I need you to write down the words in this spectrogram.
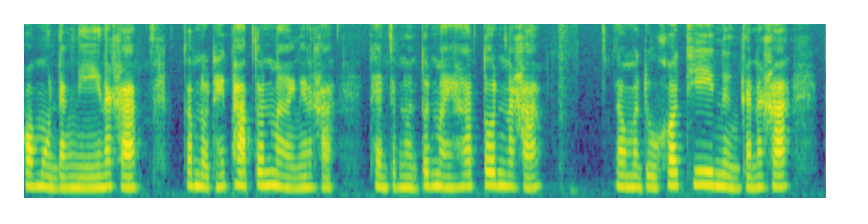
ข้อมูลดังนี้นะคะกำหนดให้ภาพต้นไม้เนี่ยนะคะ แทนจำนวนต้นไม้ 5 ต้นนะคะ เรามาดูข้อที่ 1 กันนะคะ แผ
